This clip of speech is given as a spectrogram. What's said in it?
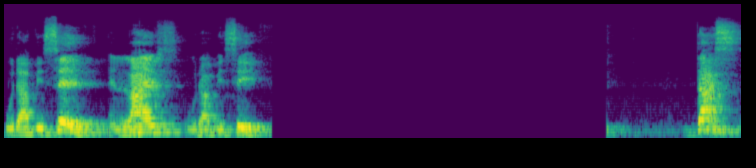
would have been saved and lives would have been saved. Thus,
